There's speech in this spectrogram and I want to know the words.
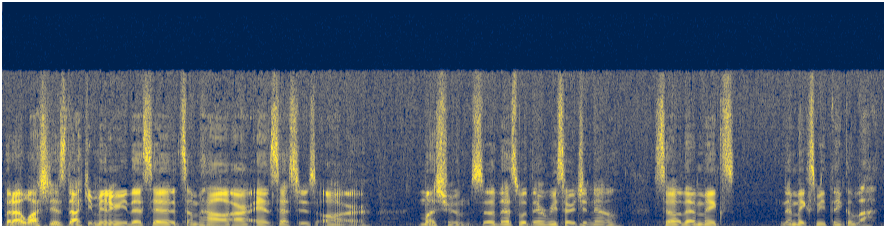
But I watched this documentary that said somehow our ancestors are mushrooms. So that's what they're researching now. So that makes that makes me think a lot.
